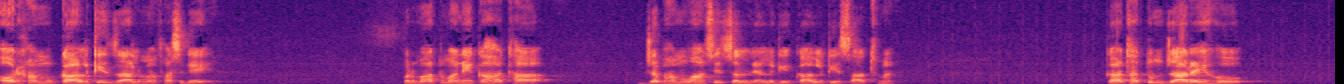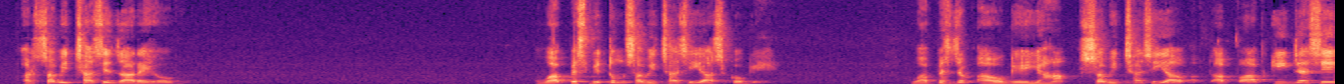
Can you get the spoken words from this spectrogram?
और हम काल के जाल में फंस गए। परमात्मा ने कहा था जब हम वहाँ से चलने लगे काल के साथ में, कहा था, तुम जा रहे हो और सब इच्छा से जा रहे हो। वापस भी तुम सब इच्छा से आ सकोगे। वापस जब आओगे यहाँ, सब इच्छा से आप, आपकी जैसे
